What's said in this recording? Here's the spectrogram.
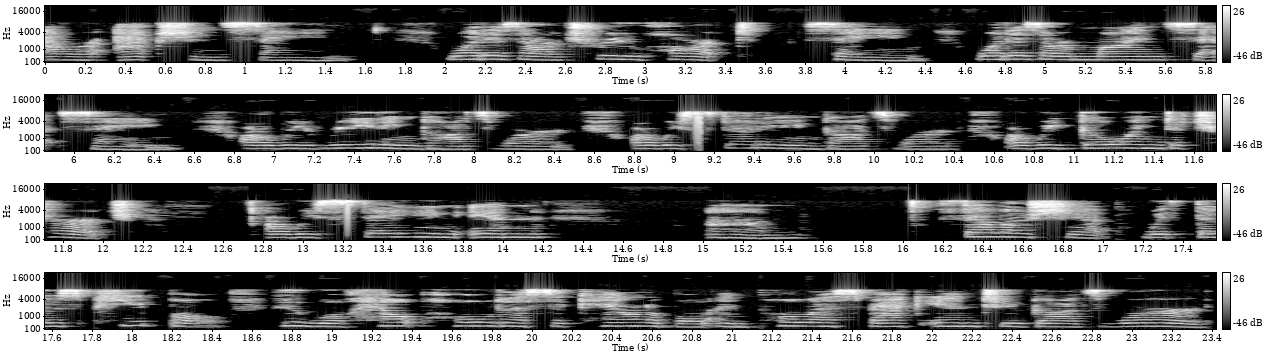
our actions saying? What is our true heart? saying? What is our mindset saying? Are we reading God's Word? Are we studying God's Word? Are we going to church? Are we staying in um, fellowship with those people who will help hold us accountable and pull us back into God's Word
